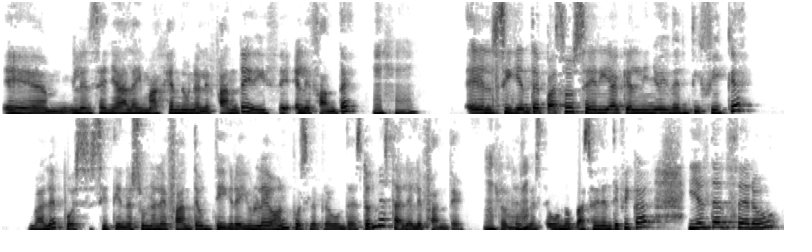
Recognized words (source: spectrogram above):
eh, le enseña la imagen de un elefante y dice elefante. El siguiente paso sería que el niño identifique, ¿vale? Pues si tienes un elefante, un tigre y un león, pues le preguntas, ¿dónde está el elefante? Entonces, el segundo paso, identificar. Y el tercero,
